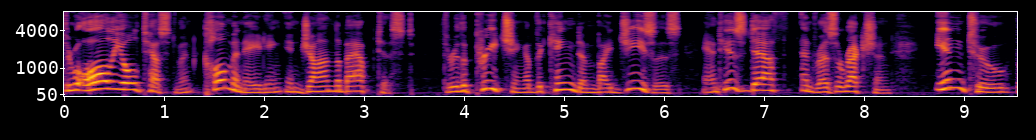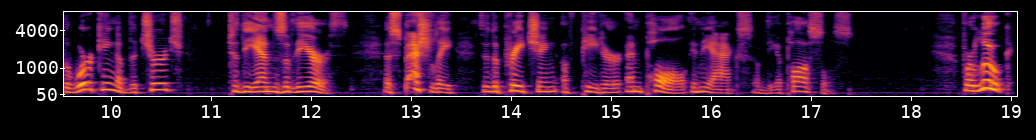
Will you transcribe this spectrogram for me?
through all the Old Testament, culminating in John the Baptist, through the preaching of the kingdom by Jesus and his death and resurrection, into the working of the church to the ends of the earth, especially through the preaching of Peter and Paul in the Acts of the Apostles. For Luke,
